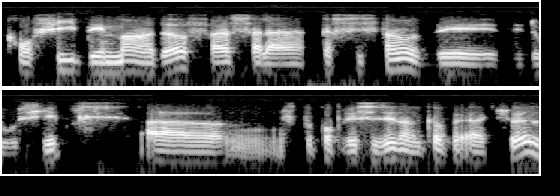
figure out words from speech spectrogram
confie des mandats face à la persistance des dossiers. Euh, je peux pas préciser dans le cas actuel,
